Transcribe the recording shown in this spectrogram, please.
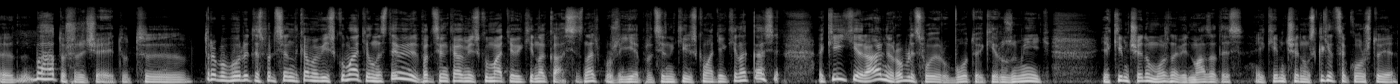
Е, багато ж речей тут. Е, треба говорити з працівниками військкоматів, не з тими працівниками військкоматів, які на касі. Знаєш, може, є працівники військкоматів, які на касі, а які реально роблять свою роботу, які розуміють, яким чином можна відмазатись, яким чином, скільки це коштує.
